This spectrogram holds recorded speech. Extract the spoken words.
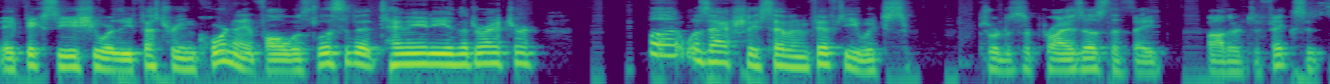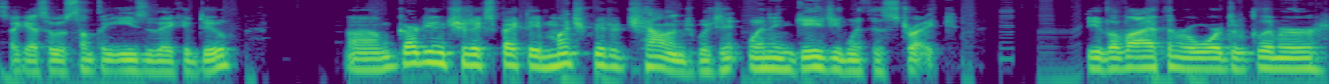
They fixed the issue where the Festering Core Nightfall was listed at 1080 in the director, but was actually 750, which sort of surprised us that they bothered to fix it. I guess it was something easy they could do. Um, Guardian should expect a much greater challenge when engaging with his strike. The Leviathan rewards of Glimmer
